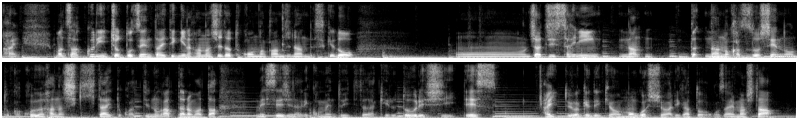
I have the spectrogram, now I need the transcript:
はいまあ、ざっくりちょっと全体的な話だとこんな感じなんですけどうんじゃあ実際に何の活動してんのとかこういう話聞きたいとかっていうのがあったらまたメッセージなりコメントいただけると嬉しいです。はいというわけで今日もご視聴ありがとうございました。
